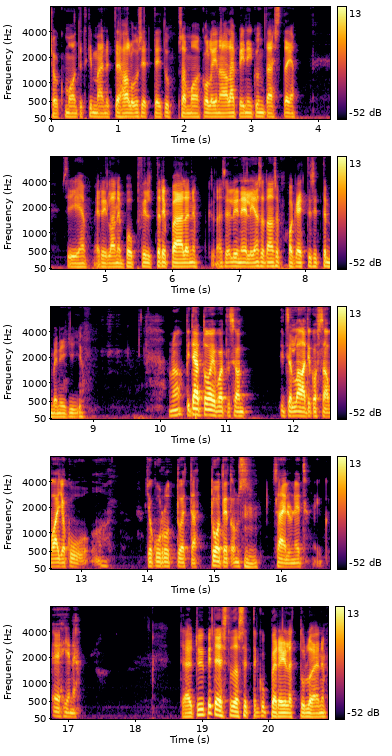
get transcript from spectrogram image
shock mountitkin mä nyt halusin, ettei tule samaa kolinaa läpi niin kuin tästä ja siihen erilainen pop-filteri päälle, niin kyllä se yli 400 se paketti sitten menikin jo. No, pitää toivoa, että se on itse laatikossa vaan joku, joku ruttu, että tuotteet on hmm. Säilyneet ehjänä. Täytyy testata sitten, kun perille tulee, niin,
